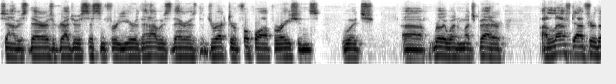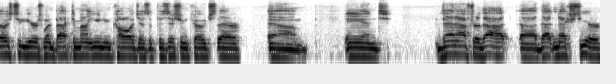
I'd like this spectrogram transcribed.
so I was there as a graduate assistant for a year. Then I was there as the director of football operations, which uh, really wasn't much better. I left after those two years, went back to Mount Union College as a position coach there. Um, and then after that, uh, that next year,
